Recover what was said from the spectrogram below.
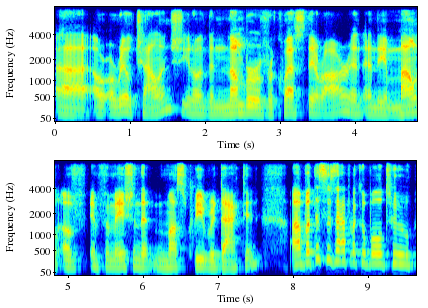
uh, a, a, real challenge. You know, the number of requests there are and, and the amount of information that must be redacted. Uh, but this is applicable to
